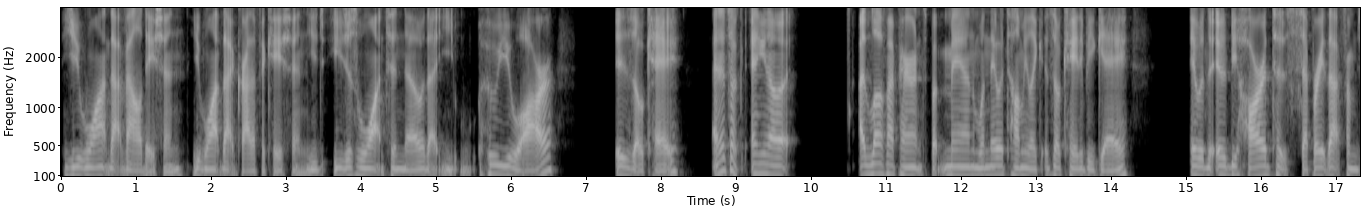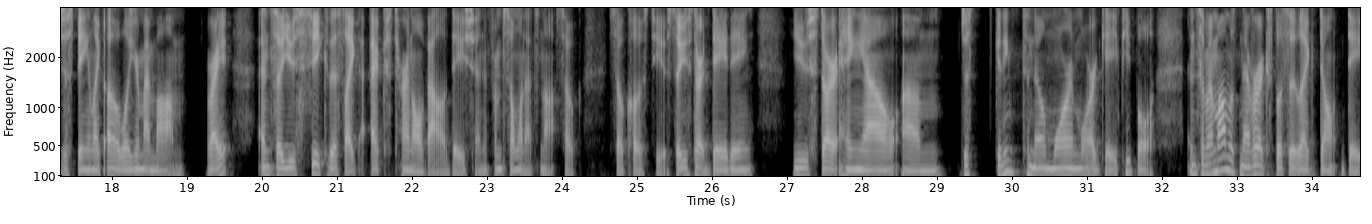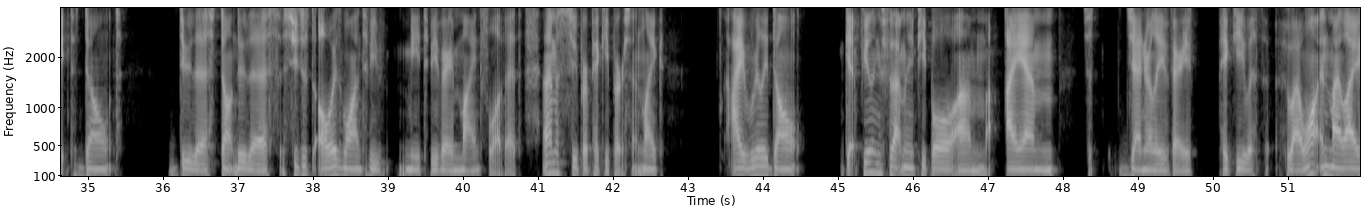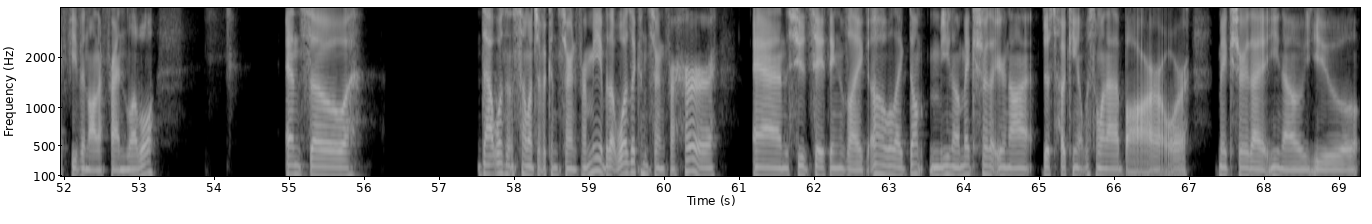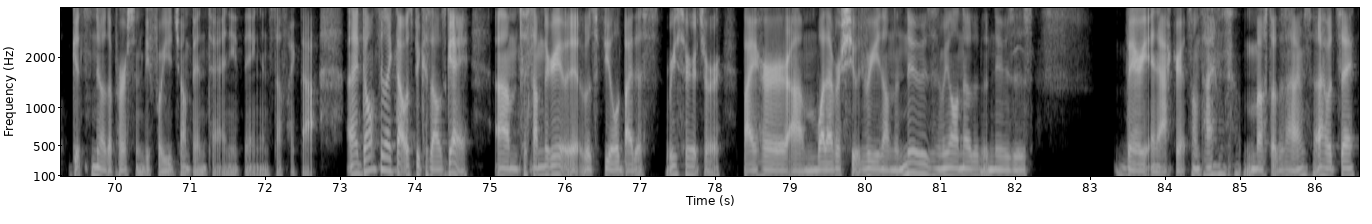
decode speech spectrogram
you want that validation, you want that gratification. You you just want to know that you, who you are is okay, and it's okay. And you know, I love my parents, but man, when they would tell me like it's okay to be gay it would it would be hard to separate that from just being like, oh, well, you're my mom, right? And so you seek this like external validation from someone that's not so so close to you. So you start dating, you start hanging out, um, just getting to know more and more gay people. And so my mom was never explicit like, don't date, don't do this, don't do this. She just always wanted to be me to be very mindful of it. And I'm a super picky person. Like I really don't get feelings for that many people. Um, I am just generally very picky with who I want in my life, even on a friend level. And so that wasn't so much of a concern for me, but that was a concern for her. And she'd say things like, oh, well, like, don't, you know, make sure that you're not just hooking up with someone at a bar or make sure that, you know, you get to know the person before you jump into anything and stuff like that. And I don't feel like that was because I was gay. Um, to some degree, it was fueled by this research or by her um, whatever she would read on the news. And we all know that the news is very inaccurate sometimes, most of the times, I would say.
